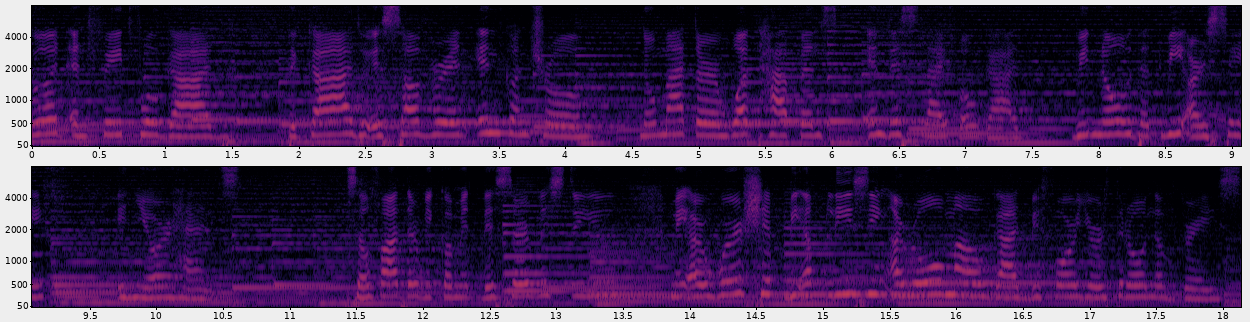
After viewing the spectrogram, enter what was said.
good and faithful God, the God who is sovereign in control, no matter what happens in this life, oh God. We know that we are safe in your hands. So, Father, we commit this service to you. May our worship be a pleasing aroma, O God, before your throne of grace.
